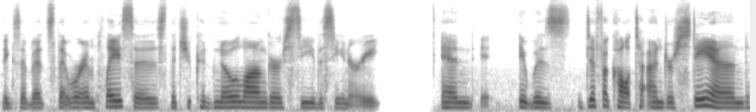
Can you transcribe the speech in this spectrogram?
exhibits that were in places that you could no longer see the scenery. And it, it was difficult to understand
